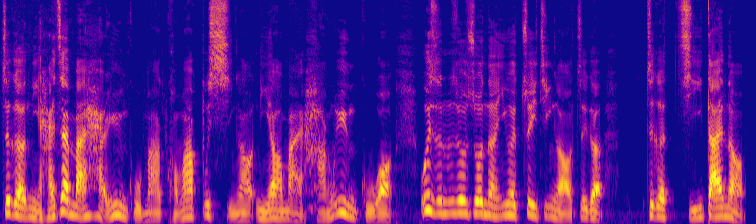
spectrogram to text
这个你还在买海运股吗？恐怕不行哦，你要买航运股哦。为什么就说呢？因为最近哦，这个这个急单哦。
